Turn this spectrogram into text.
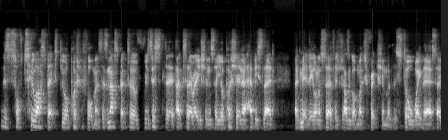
there's sort of two aspects to your push performance. There's an aspect of resisted acceleration, so you're pushing a heavy sled, admittedly on a surface which hasn't got much friction, but there's still weight there. So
